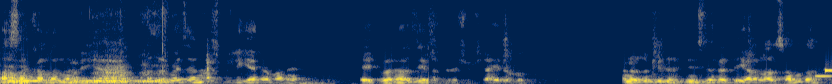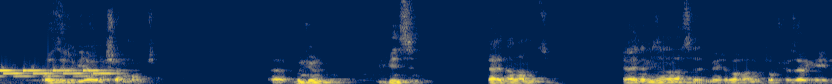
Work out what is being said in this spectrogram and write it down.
aslan xanlarından biri. Azərbaycanın üç milli qəhrəmanı Etibar Hacıyev döyüşüb şəhid olub. Mən özüm bir də birinci dəfə də yaralansam da o zirvəyə ulaşamamışam. Bugün biz şəhid anamız, şəhidimizin anası Mehriban xanım çox gözəl qeyd.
